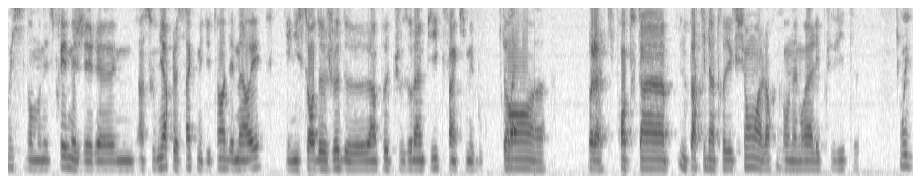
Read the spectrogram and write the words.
oui. dans mon esprit, mais j'ai un souvenir que le 5 met du temps à démarrer. Il y a une histoire de jeu de un peu de Jeux Olympiques, enfin qui met beaucoup de temps, euh, voilà, qui prend toute un, une partie de l'introduction alors qu'on aimerait aller plus vite. Oui,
